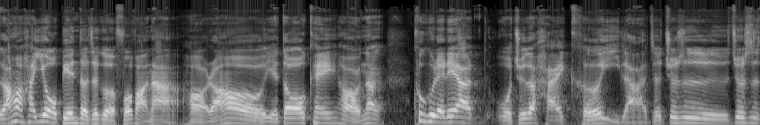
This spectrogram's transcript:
然后他右边的这个佛法纳哈，然后也都 OK 哈。那库库雷利亚我觉得还可以啦，这就是就是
